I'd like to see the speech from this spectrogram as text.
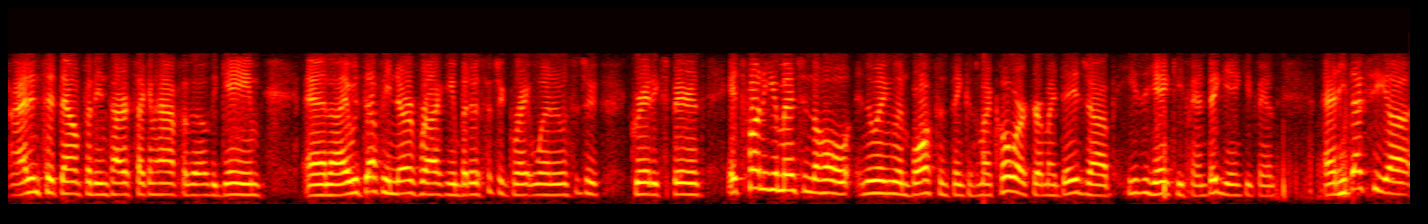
I didn't sit down for the entire second half of the, of the game. And uh, it was definitely nerve wracking, but it was such a great win. It was such a great experience. It's funny you mentioned the whole New England Boston thing because my coworker at my day job, he's a Yankee fan, big Yankee fan, and he's actually uh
